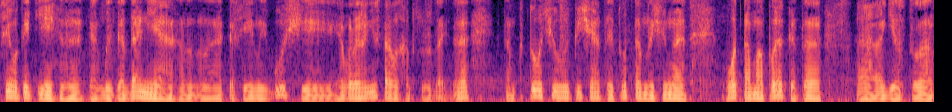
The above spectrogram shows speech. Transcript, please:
все вот эти э, как бы гадания на кофейной гуще, я бы даже не стал их обсуждать, да, там кто чего печатает, вот там начинают. Вот там АПЭК, это э, агентство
